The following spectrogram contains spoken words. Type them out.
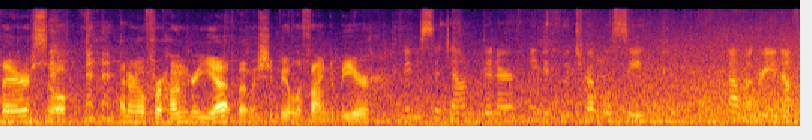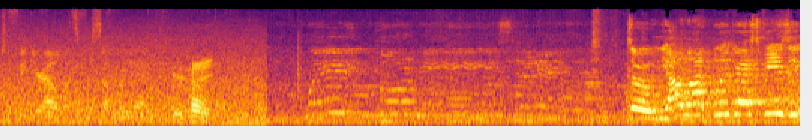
there, so I don't know if we're hungry yet, but we should be able to find a beer. Maybe sit down dinner, maybe food truck. We'll see. Not hungry enough to figure out what's for supper yet. Right. So y'all like bluegrass music?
